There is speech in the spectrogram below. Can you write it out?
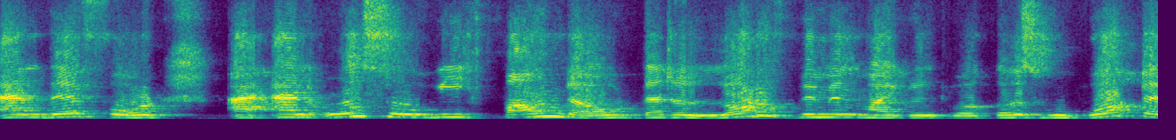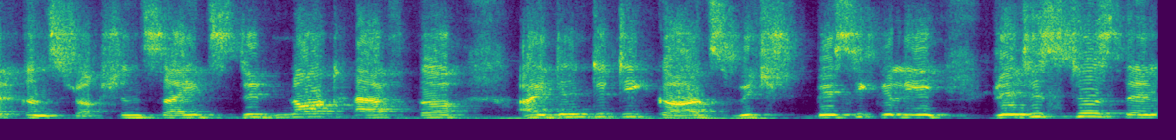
And therefore, and also we found out that a lot of women migrant workers who worked at construction sites did not have the identity cards, which basically registers them,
